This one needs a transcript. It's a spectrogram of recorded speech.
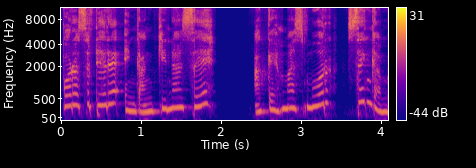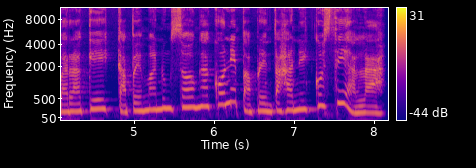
Para sederek ingkang kinasih, akeh Mazmur sing nggambarake kabeh manungsa ngakoni paprentahane Gusti Allah.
